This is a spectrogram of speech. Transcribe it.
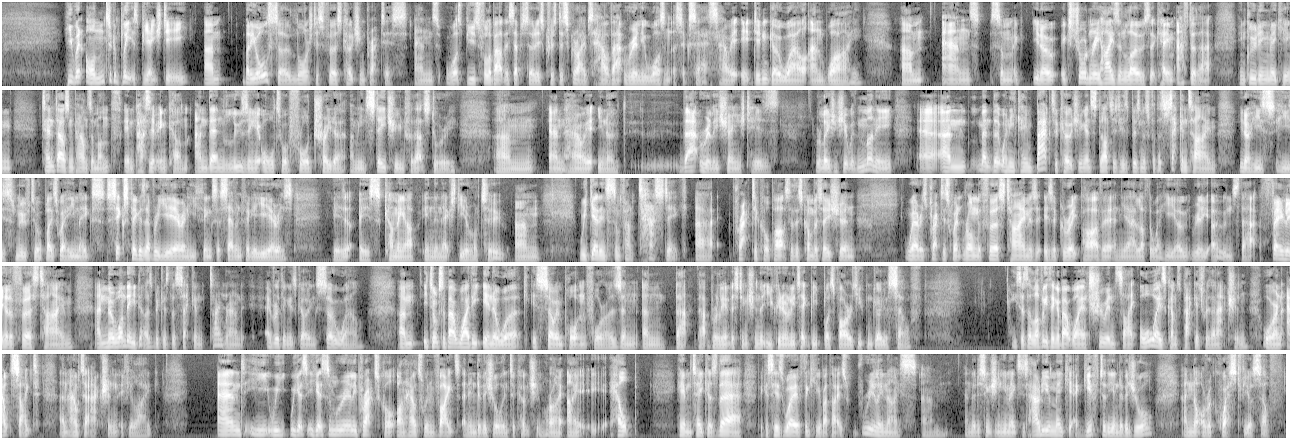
He went on to complete his PhD, um, but he also launched his first coaching practice. And what's beautiful about this episode is Chris describes how that really wasn't a success, how it, it didn't go well and why. Um, and some, you know, extraordinary highs and lows that came after that, including making £10,000 a month in passive income and then losing it all to a fraud trader. I mean, stay tuned for that story. Um, and how it, you know, that really changed his relationship with money uh, and meant that when he came back to coaching and started his business for the second time you know he's he's moved to a place where he makes six figures every year and he thinks a seven figure year is is is coming up in the next year or two. Um, we get into some fantastic uh, practical parts of this conversation where his practice went wrong the first time is is a great part of it. And yeah, I love the way he own, really owns that failure the first time, and no wonder he does because the second time round everything is going so well. Um, he talks about why the inner work is so important for us, and and that that brilliant distinction that you can only take people as far as you can go yourself. He says a lovely thing about why a true insight always comes packaged with an action or an outsight, an outer action, if you like and he we, we get he gets some really practical on how to invite an individual into coaching or I, I help him take us there because his way of thinking about that is really nice um, and the distinction he makes is how do you make it a gift to the individual and not a request for yourself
